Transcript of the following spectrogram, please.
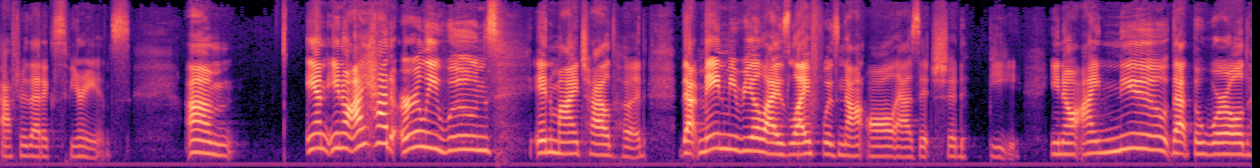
after that experience. Um, and, you know, I had early wounds in my childhood that made me realize life was not all as it should be. You know, I knew that the world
